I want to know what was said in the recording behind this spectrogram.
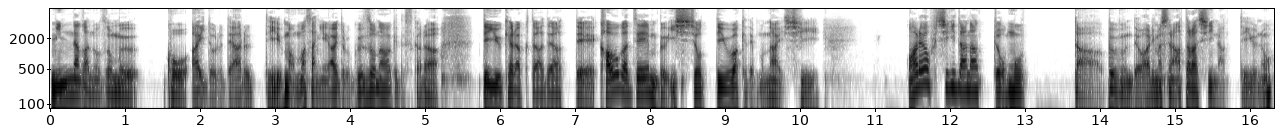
みんなが望む、こう、アイドルであるっていう、まあまさにアイドル偶像なわけですから、っていうキャラクターであって、顔が全部一緒っていうわけでもないし、あれは不思議だなって思った部分ではありましたね。新しいなっていうの。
